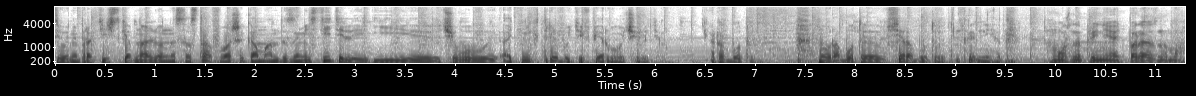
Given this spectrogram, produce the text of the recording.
сегодня практически обновленный состав вашей команды заместителей, и чего вы от них требуете в первую очередь? Работы. Ну, работы все работают. Нет. Можно принять по-разному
